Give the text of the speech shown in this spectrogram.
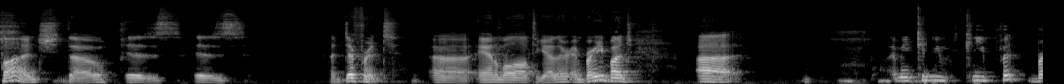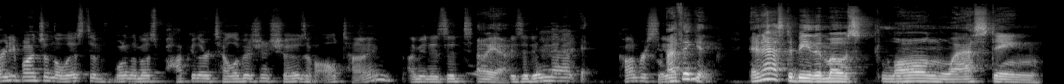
Bunch, though, is is a different uh, animal altogether. And Brady Bunch, uh, I mean, can you can you put Brady Bunch on the list of one of the most popular television shows of all time? I mean, is it Oh yeah, is it in that conversation? I think it it has to be the most long lasting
